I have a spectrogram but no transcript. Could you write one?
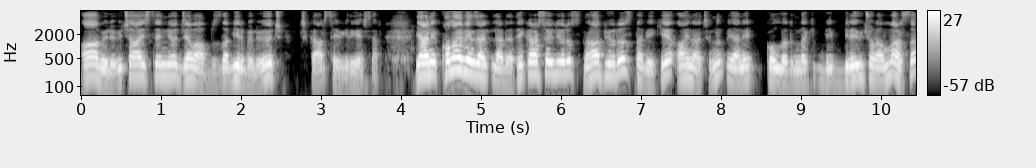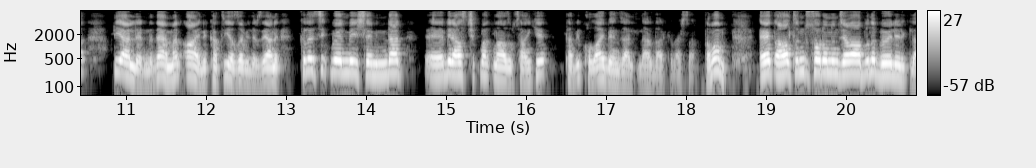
A bölü 3a isteniyor. Cevabımız da 1 bölü 3 çıkar sevgili gençler. Yani kolay benzerliklerde tekrar söylüyoruz. Ne yapıyoruz? Tabii ki aynı açının yani kollarındaki 1'e 3 oran varsa diğerlerinde de hemen aynı katı yazabiliriz. Yani klasik bölme işleminden e, biraz çıkmak lazım sanki. Tabii kolay benzerliklerde arkadaşlar. Tamam. Evet 6. sorunun cevabını böylelikle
